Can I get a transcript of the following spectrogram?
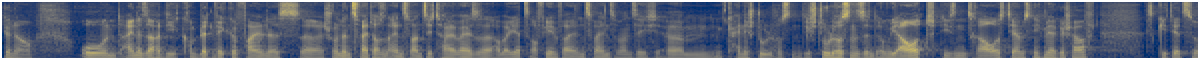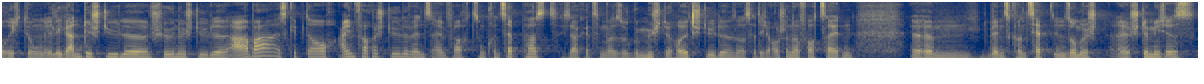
Genau. Und eine Sache, die komplett weggefallen ist, äh, schon in 2021 teilweise, aber jetzt auf jeden Fall in 2022, ähm, keine Stuhlhussen. Die Stuhlhussen sind irgendwie out, die sind raus, die haben es nicht mehr geschafft. Es geht jetzt so Richtung elegante Stühle, schöne Stühle, aber es gibt auch einfache Stühle, wenn es einfach zum Konzept passt. Ich sage jetzt mal so gemischte Holzstühle, sowas hatte ich auch schon auf Hochzeiten. Ähm, wenn das Konzept in Summe äh, stimmig ist,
